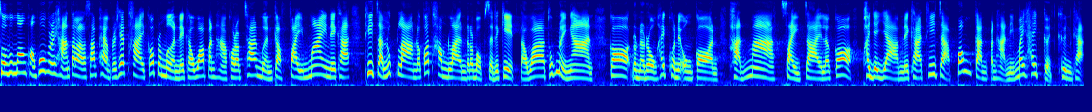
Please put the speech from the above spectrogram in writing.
ส่วนมุมมองของผู้บริหารตลาดหลักทรัพย์แห่งประเทศไทยก็ประเมินนะคะว่าปัญหาคอร์รัปชันเหมือนกับไฟไหม้นะคะที่จะลุกลามแล้วก็ทำลายระบบเศรษฐกิจ แต่ว่าทุกหน่วยงานก็รณรงค์ให้คนในองค์กร หันมาใส่ใจแล้วก็พยายามนะคะที่จะป้องกันปัญหานี้ไม่ให้เกิดขึ้นค่ะ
